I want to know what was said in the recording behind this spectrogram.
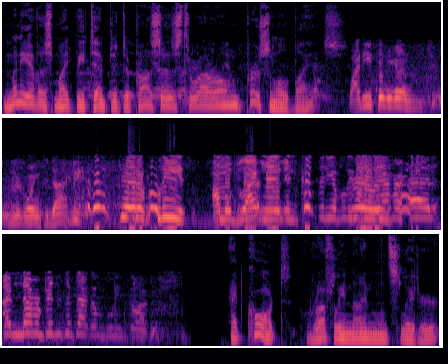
many of us might be tempted to process through our own personal bias. Why do you think you're going to you're going to die? Because I'm scared of police. I'm a black man in custody of police. Really? I've never had. I've never been to the back of a police car. At court, roughly nine months later,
